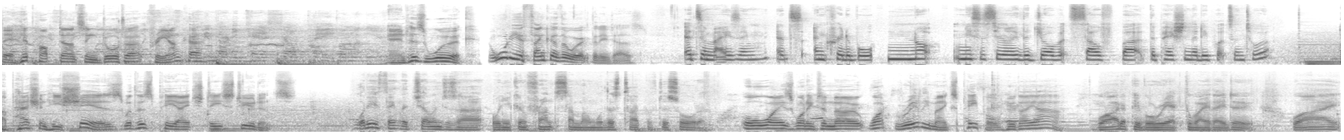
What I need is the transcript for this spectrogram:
their hip hop dancing daughter, Priyanka, and his work. What do you think of the work that he does? It's amazing. It's incredible. Not necessarily the job itself, but the passion that he puts into it. A passion he shares with his PhD students. What do you think the challenges are when you confront someone with this type of disorder? Always wanting to know what really makes people who they are. Why do people react the way they do? Why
